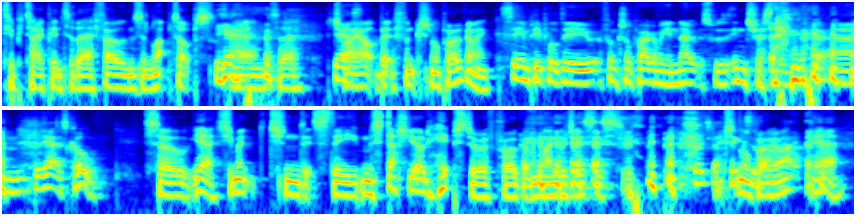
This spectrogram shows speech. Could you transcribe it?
tippy type into their phones and laptops Yeah. and uh, try Yes. out a bit of functional programming. Seeing people do functional programming in notes was interesting. um, but yeah, it's cool. So yeah, she mentioned it's the mustachioed hipster of programming languages. is Which I about programming. right. Yeah.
